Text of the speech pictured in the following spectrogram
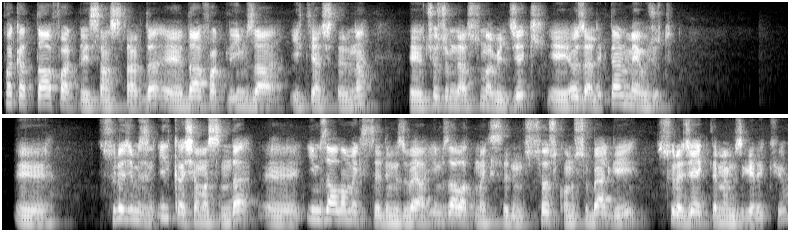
Fakat daha farklı lisanslarda e, daha farklı imza ihtiyaçlarına e, çözümler sunabilecek özellikler mevcut. Sürecimizin ilk aşamasında e, imzalamak istediğimiz veya imzalatmak istediğimiz söz konusu belgeyi sürece eklememiz gerekiyor.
